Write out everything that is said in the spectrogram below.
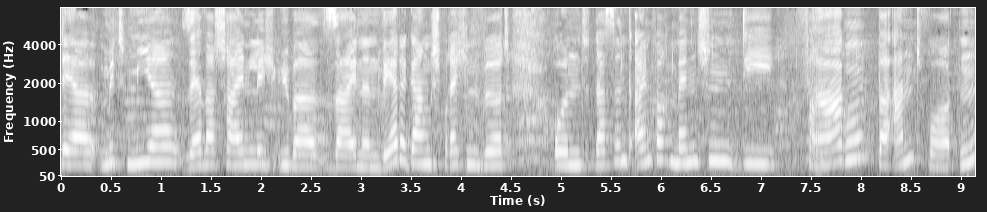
der mit mir sehr wahrscheinlich über seinen Werdegang sprechen wird. Und das sind einfach Menschen, die Fragen beantworten,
